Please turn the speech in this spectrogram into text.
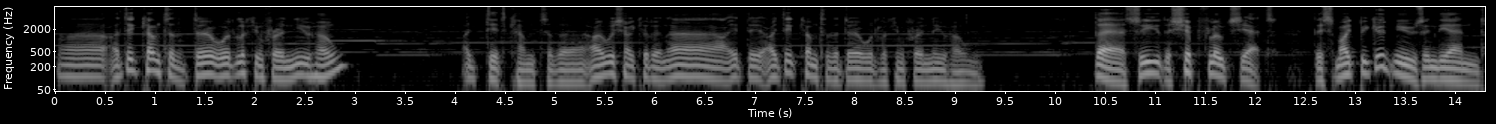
Uh, I did come to the Dyrwood looking for a new home. I did come to the. I wish I could have. Uh, I did. I did come to the Dyrwood looking for a new home. There, see, the ship floats yet. This might be good news in the end.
